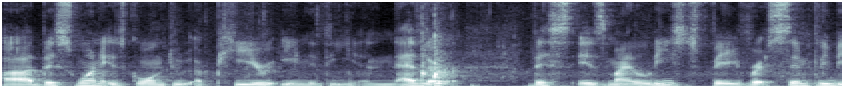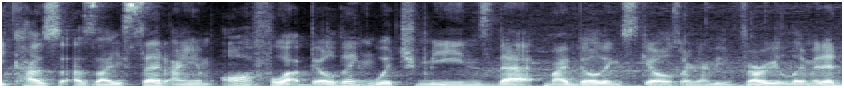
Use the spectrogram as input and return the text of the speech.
uh, this one is going to appear in the nether. This is my least favorite simply because, as I said, I am awful at building, which means that my building skills are going to be very limited.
